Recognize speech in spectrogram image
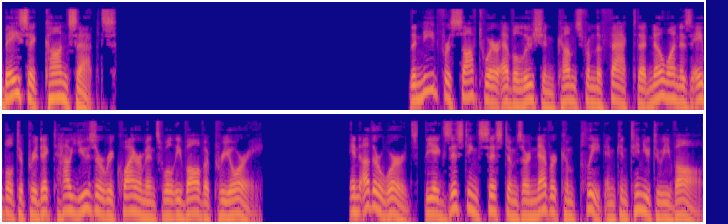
Basic concepts The need for software evolution comes from the fact that no one is able to predict how user requirements will evolve a priori. In other words, the existing systems are never complete and continue to evolve.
